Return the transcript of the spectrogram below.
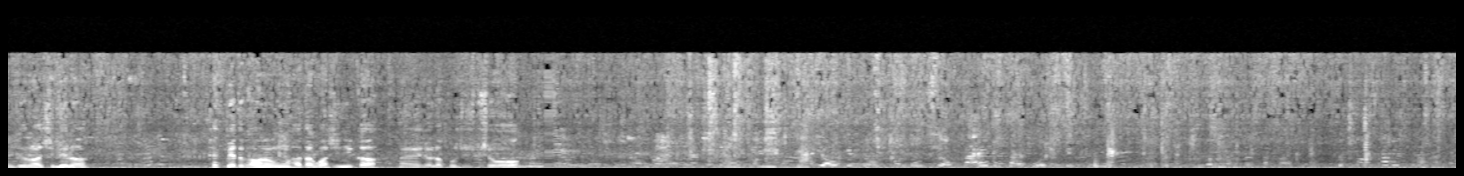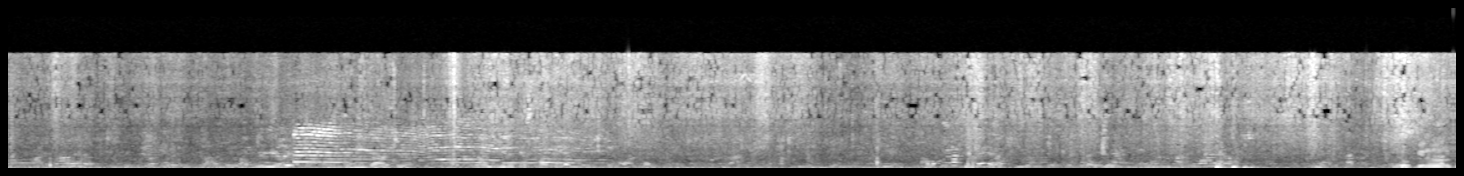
요리 전화하시면은, 택배도 가능하다고 하시니까, 예, 연락도 주십시오. 여기는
